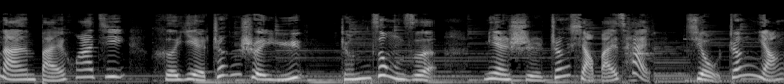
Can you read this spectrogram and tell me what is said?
南白花鸡。荷叶蒸水鱼、蒸粽子、面食蒸小白菜、酒蒸羊、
